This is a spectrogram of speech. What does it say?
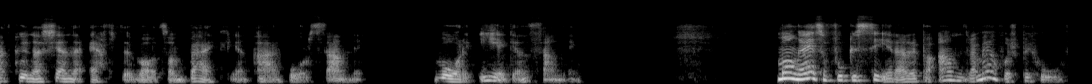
att kunna känna efter vad som verkligen är vår sanning. Vår egen sanning. Många är så fokuserade på andra människors behov,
